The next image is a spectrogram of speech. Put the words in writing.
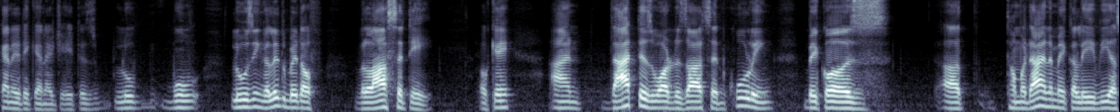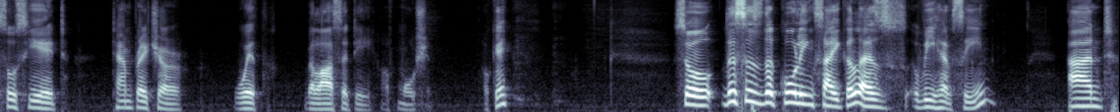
kinetic energy, it is lo move, losing a little bit of velocity okay? and that is what results in cooling because uh, thermodynamically we associate temperature with velocity of motion. Okay. So, this is the cooling cycle as we have seen and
